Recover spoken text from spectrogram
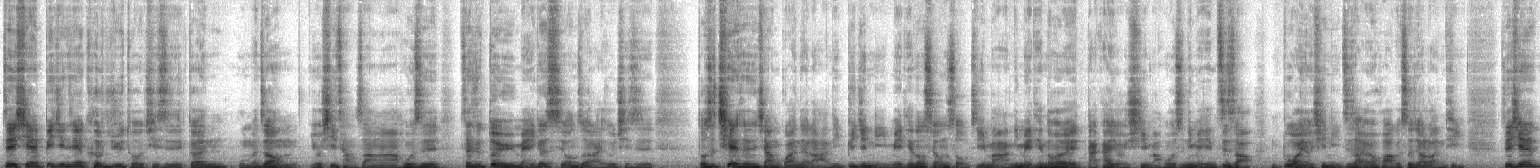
这些毕竟这些科技巨头其实跟我们这种游戏厂商啊，或是甚至对于每一个使用者来说，其实。都是切身相关的啦。你毕竟你每天都使用手机嘛，你每天都会打开游戏嘛，或者是你每天至少你不玩游戏，你至少也会滑个社交软体。这些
